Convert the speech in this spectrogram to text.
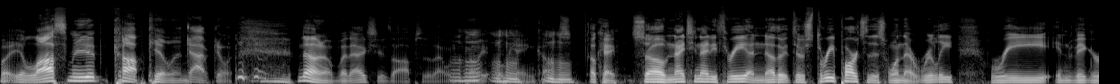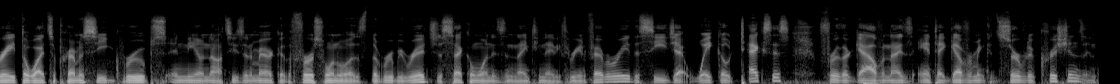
but you lost me at cop killing. cop killing. no, no, but actually, it was the opposite of that one. Probably mhm, okaying cops. Okay, so 1993, another. There's three parts of this one that really reinvigorate the white supremacy groups and neo Nazis in America. The first one was the Ruby Ridge. The second one is in 1993 in February. The siege at Waco, Texas, further galvanized anti-government conservative Christians and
